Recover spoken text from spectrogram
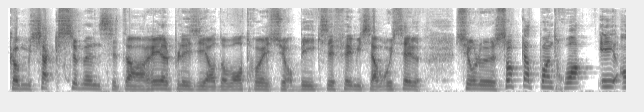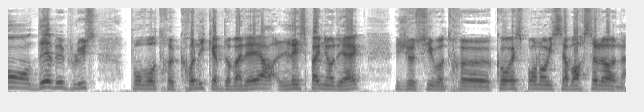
Comme chaque semaine, c'est un réel plaisir de vous retrouver sur BXFM ici à Bruxelles sur le 104.3 et en DAB+, pour votre chronique hebdomadaire L'Espagne en direct. Je suis votre correspondant ici à Barcelone.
